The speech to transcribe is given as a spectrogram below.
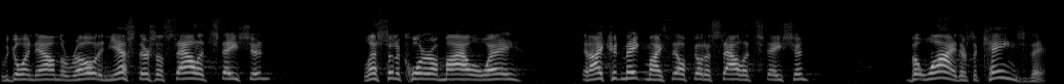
We're going down the road, and yes, there's a salad station less than a quarter of a mile away, and I could make myself go to salad station. But why? There's a Cane's there.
